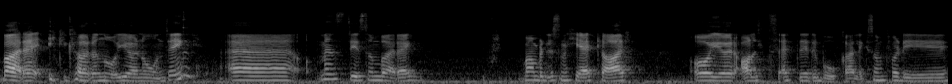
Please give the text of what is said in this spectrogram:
bare ikke klarer å no gjøre noen ting. Uh, mens de som bare Man blir liksom helt klar og gjør alt etter boka, liksom, fordi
